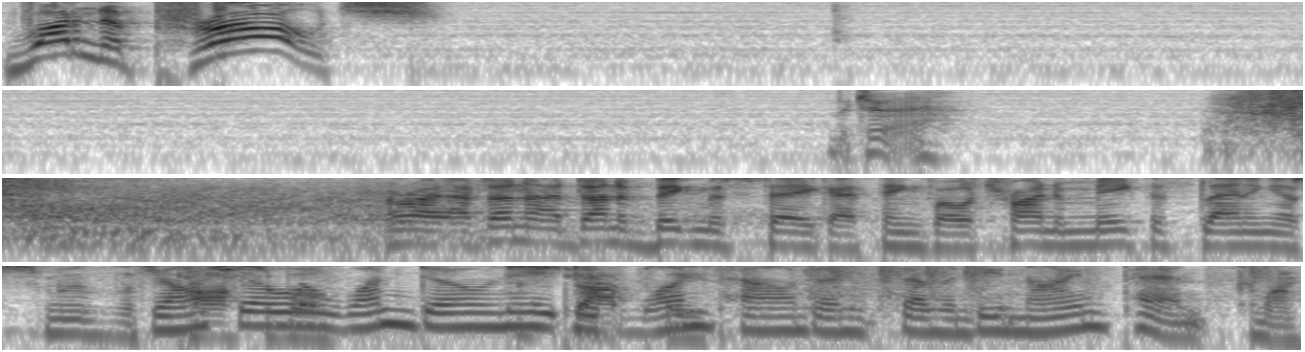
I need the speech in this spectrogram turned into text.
What an approach! But, uh, all right, I've done I've done a big mistake. I think while trying to make this landing as smooth as Joshua possible. one donated Stop, one pound and seventy nine pence. Come on,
